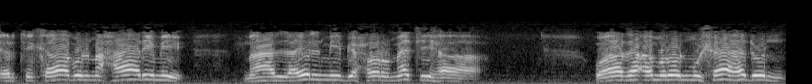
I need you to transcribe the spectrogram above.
ارتكاب المحارم مع العلم بحرمتها. وهذا أمر مشاهد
